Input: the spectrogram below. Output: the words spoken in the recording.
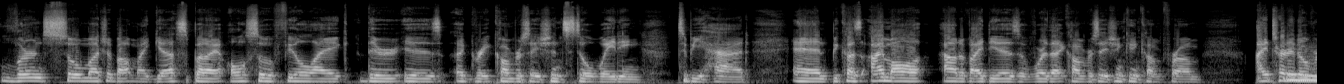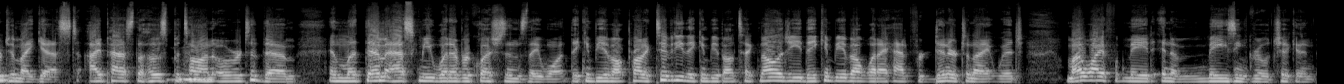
learned so much about my guests, but I also feel like there is a great conversation still waiting to be had. And because I'm all out of ideas of where that conversation can come from, I turn it mm-hmm. over to my guest. I pass the host baton mm-hmm. over to them and let them ask me whatever questions they want. They can be about productivity, they can be about technology, they can be about what I had for dinner tonight, which my wife made an amazing grilled chicken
